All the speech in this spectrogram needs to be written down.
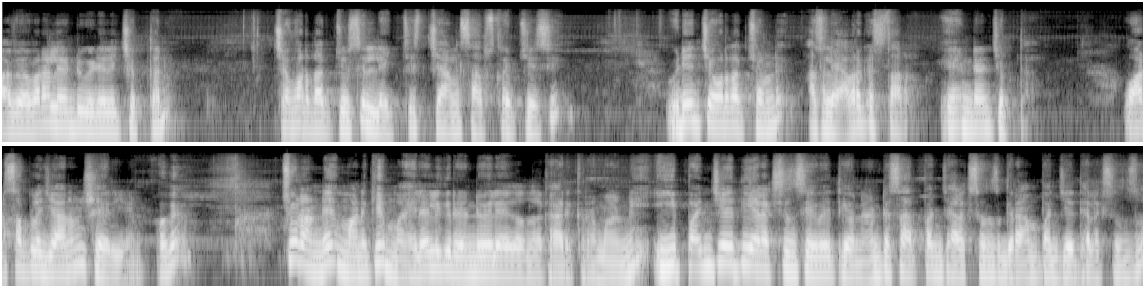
ఆ వివరాలు ఏంటి వీడియోలో చెప్తాను. చివరి దాకా చూసి లైక్ చేసి ఛానల్ సబ్స్క్రైబ్ చేసి వీడియోని చివరి దాకా చూడండి. అసలు ఎవరికి ఇస్తారు? ఏంటని చెప్తాను వాట్సాప్లో జాయిన్ షేర్ చేయండి. ఓకే? చూడండి మనకి మహిళలకి రెండు వేల ఐదు వందల కార్యక్రమాన్ని ఈ పంచాయతీ ఎలక్షన్స్ ఏవైతే ఉన్నాయో అంటే సర్పంచ్ ఎలక్షన్స్ గ్రామ పంచాయతీ ఎలక్షన్స్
